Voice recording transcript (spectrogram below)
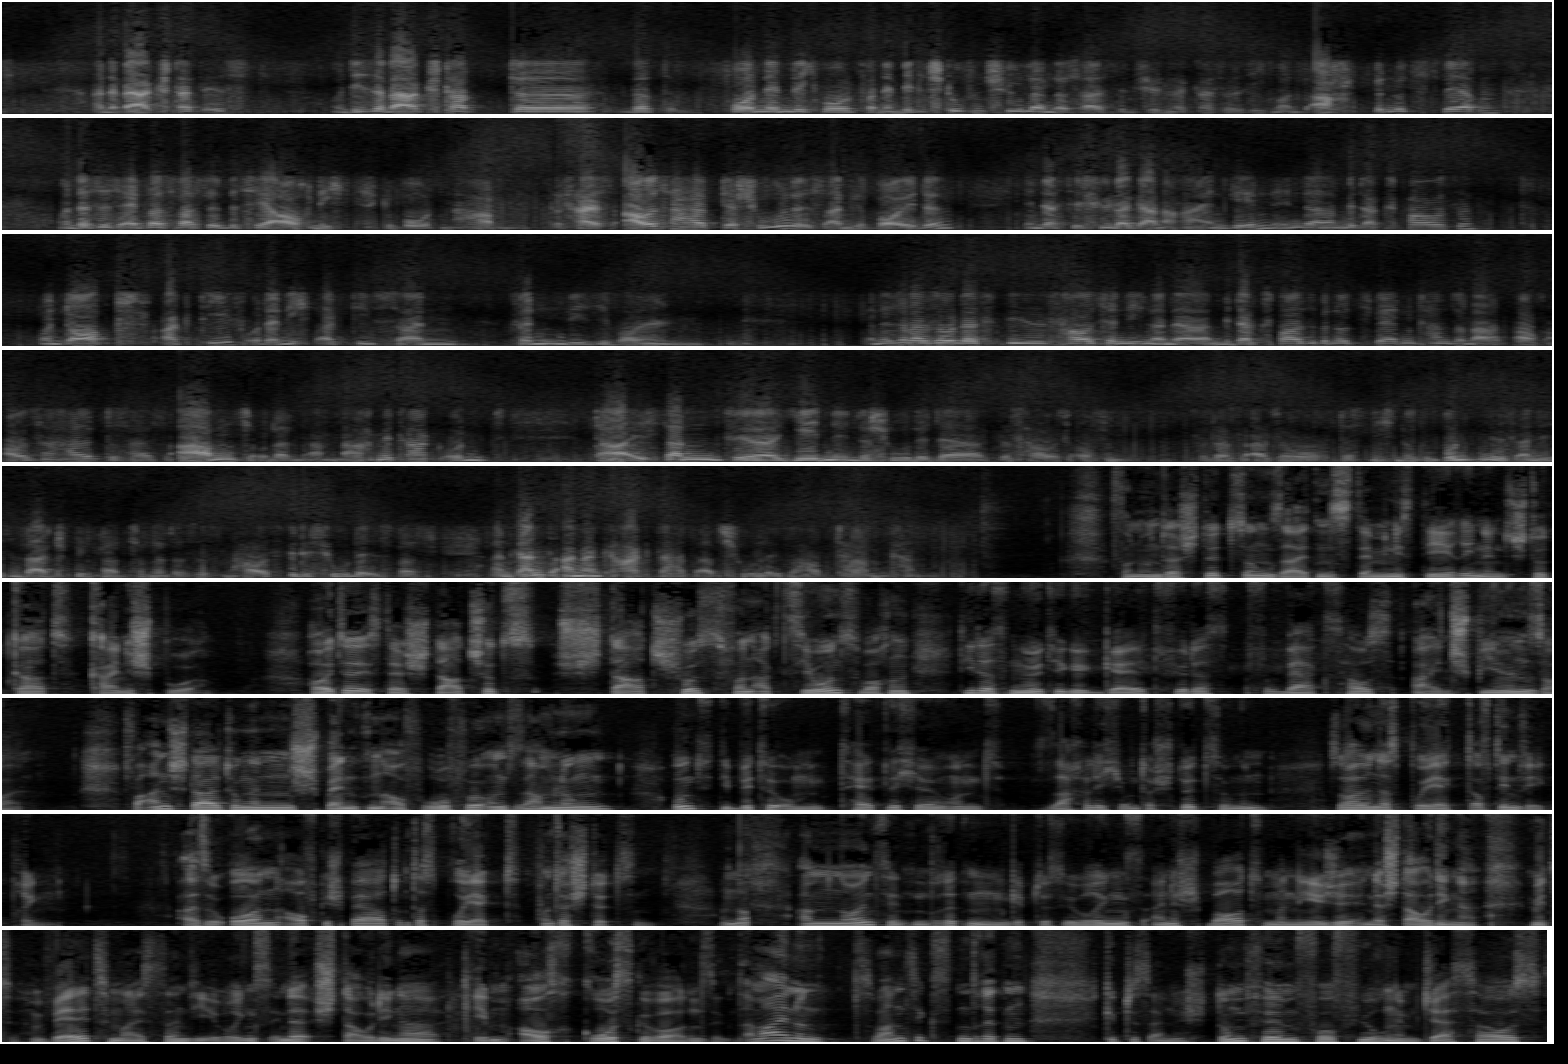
eine Werkstatt ist. Und diese Werkstatt äh, wird vornehmlich wohl von den Mittelstufenschülern, das heißt in Schülern der Klasse 7 und 8, benutzt werden. Und das ist etwas, was wir bisher auch nicht geboten haben. Das heißt, außerhalb der Schule ist ein Gebäude, in das die Schüler gerne reingehen in der Mittagspause und dort aktiv oder nicht aktiv sein können, wie sie wollen. Dann ist aber so, dass dieses Haus ja nicht nur in der Mittagspause benutzt werden kann, sondern auch außerhalb, das heißt abends oder am Nachmittag. Und da ist dann für jeden in der Schule der, das Haus offen, sodass also das nicht nur gebunden ist an diesen Werkspielplatz, sondern dass es ein Haus für die Schule ist, was einen ganz anderen Charakter hat, als Schule überhaupt haben kann. Von Unterstützung seitens der Ministerien in Stuttgart keine Spur. Heute ist der Startschutz, Startschuss von Aktionswochen, die das nötige Geld für das Werkshaus einspielen sollen. Veranstaltungen, Spendenaufrufe und Sammlungen und die Bitte um tätliche und sachliche Unterstützungen sollen das Projekt auf den Weg bringen. Also Ohren aufgesperrt und das Projekt unterstützen. Am 19.03. gibt es übrigens eine Sportmanege in der Staudinger mit Weltmeistern, die übrigens in der Staudinger eben auch groß geworden sind. Am 21.03. gibt es eine Stummfilmvorführung im Jazzhaus.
